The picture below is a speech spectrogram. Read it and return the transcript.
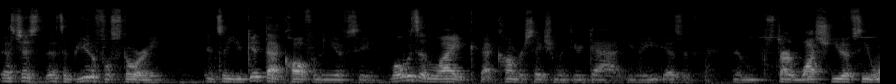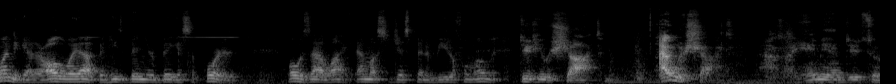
that's just that's a beautiful story. And so you get that call from the UFC. What was it like that conversation with your dad? You know, you guys have been started watching UFC one together all the way up, and he's been your biggest supporter. What was that like? That must have just been a beautiful moment. dude, he was shocked. I was shocked. I was like, hey man, dude, so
